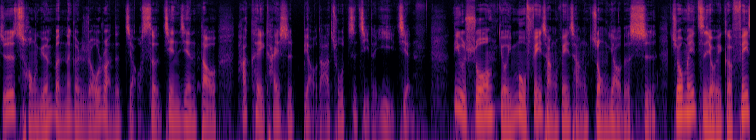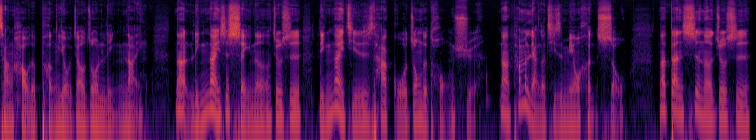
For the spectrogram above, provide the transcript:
就是从原本那个柔软的角色，渐渐到他可以开始表达出自己的意见。例如说，有一幕非常非常重要的是，九美子有一个非常好的朋友叫做林奈。那林奈是谁呢？就是林奈其实是他国中的同学。那他们两个其实没有很熟。那但是呢，就是。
